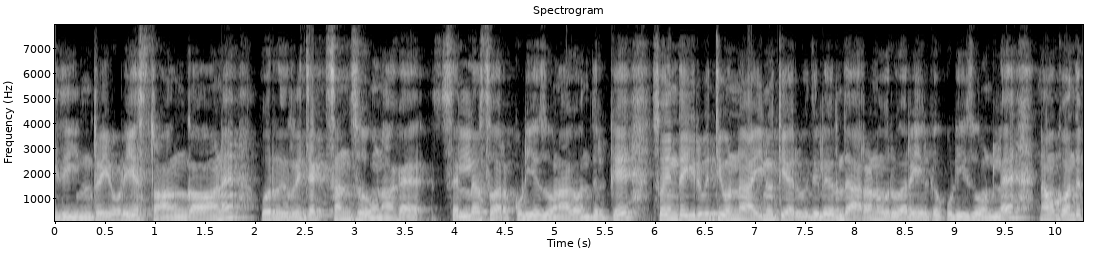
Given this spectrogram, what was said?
இது இன்றையோடைய ஸ்ட்ராங்கான ஒரு ரிஜெக்ஷன் ஜோனாக செல்லர்ஸ் வரக்கூடிய ஜோனாக வந்திருக்கு. ஸோ இந்த இருபத்தி ஒன்று ஐநூற்றி அறுபதுலேருந்து அறநூறு வரை இருக்கக்கூடிய ஜோனில் நமக்கு வந்து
